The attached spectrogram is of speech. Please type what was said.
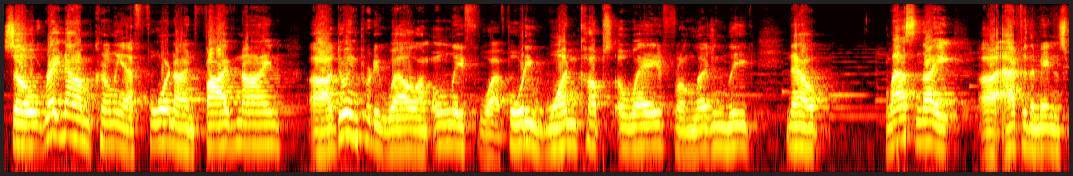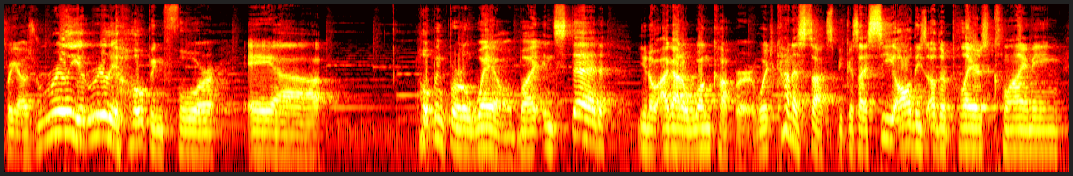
So right now I'm currently at 4959 uh, doing pretty well. I'm only, what, 41 cups away from Legend League. Now, last night, uh, after the maintenance break, I was really, really hoping for a, uh, hoping for a whale, but instead, you know, I got a one cupper, which kind of sucks because I see all these other players climbing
